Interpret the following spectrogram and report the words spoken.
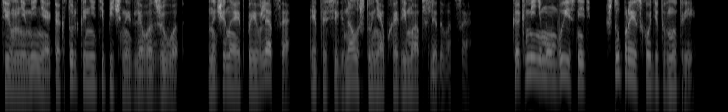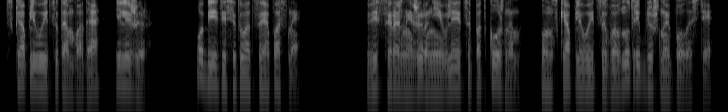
Тем не менее, как только нетипичный для вас живот начинает появляться, это сигнал, что необходимо обследоваться. Как минимум выяснить, что происходит внутри, скапливается там вода или жир. Обе эти ситуации опасны. Висцеральный жир не является подкожным, он скапливается во внутрибрюшной полости,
